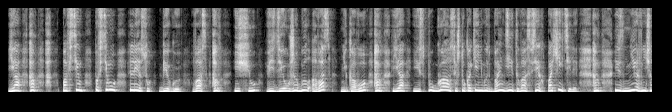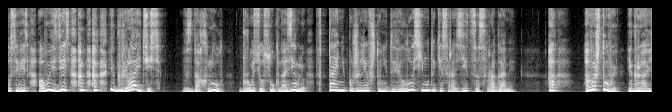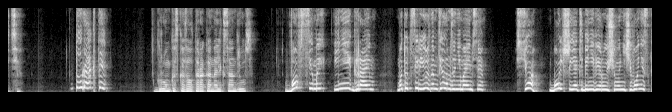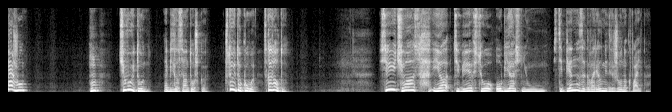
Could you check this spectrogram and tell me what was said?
«Я а, по, всем, по всему лесу бегаю, вас а, ищу, везде уже был, а вас никого. А, я испугался, что какие-нибудь бандиты вас всех похитили. А, изнервничался весь, а вы здесь а, а, играетесь. Вздохнул, бросил сук на землю, втайне пожалев, что не довелось ему таки сразиться с врагами. «А, а во что вы играете?» «Дурак ты!» – громко сказал таракан Александриус. Вовсе мы и не играем. Мы тут серьезным делом занимаемся. Все, больше я тебе неверующему ничего не скажу. А? Чего это он? Обиделся Антошка. Что я такого сказал-то? Сейчас я тебе все объясню, степенно заговорил медвежонок Валька.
